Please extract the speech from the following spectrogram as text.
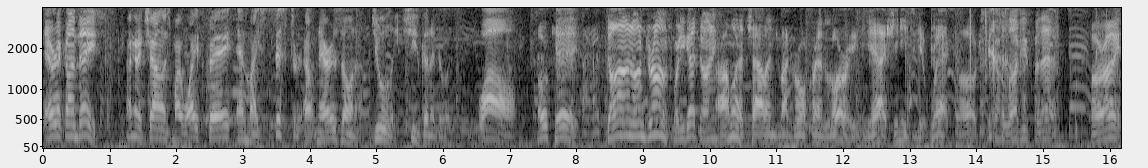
Eric on bass. I'm going to challenge my wife Faye and my sister out in Arizona, Julie. She's going to do it. Wow. Okay. Don on drums. What do you got, Donnie? I'm gonna challenge my girlfriend Lori. Yeah, she needs to get wet. Oh, she's gonna love you for that. All right.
